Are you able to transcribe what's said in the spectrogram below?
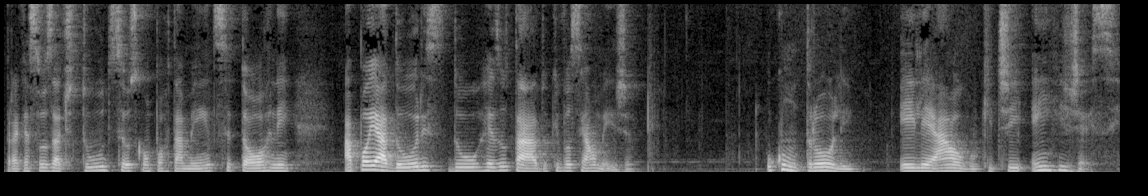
para que as suas atitudes, seus comportamentos se tornem apoiadores do resultado que você almeja. O controle ele é algo que te enrijece.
